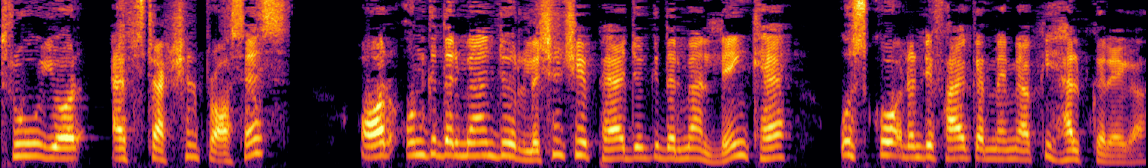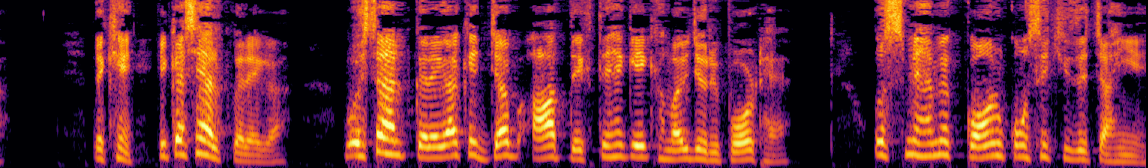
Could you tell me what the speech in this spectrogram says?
تھرو یور ایبسٹریکشن پروسیس اور ان کے درمیان جو ریلیشن شپ ہے جو ان کے درمیان لنک ہے اس کو آئیڈینٹیفائی کرنے میں آپ کی ہیلپ کرے گا دیکھیں یہ کیسے ہیلپ کرے گا وہ اس طرح ہیلپ کرے گا کہ جب آپ دیکھتے ہیں کہ ایک ہماری جو رپورٹ ہے اس میں ہمیں کون کون سی چیزیں چاہیے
